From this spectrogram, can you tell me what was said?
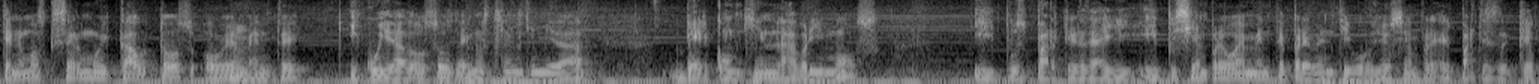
tenemos que ser muy cautos, obviamente, y cuidadosos de nuestra intimidad, ver con quién la abrimos y pues partir de ahí. Y pues siempre obviamente preventivo. Yo siempre hay partes de que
